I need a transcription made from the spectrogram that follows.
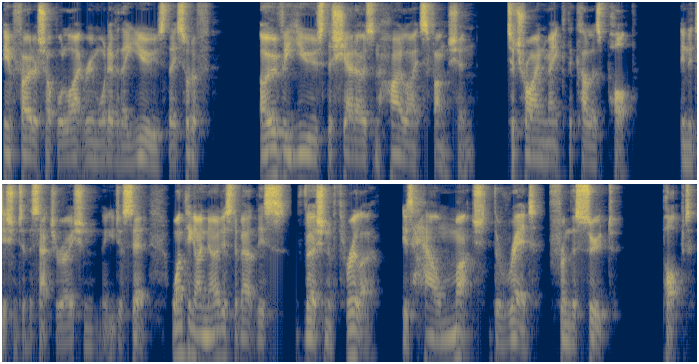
in Photoshop or Lightroom, whatever they use, they sort of overuse the shadows and highlights function to try and make the colors pop in addition to the saturation that you just said. One thing I noticed about this version of Thriller is how much the red from the suit popped.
